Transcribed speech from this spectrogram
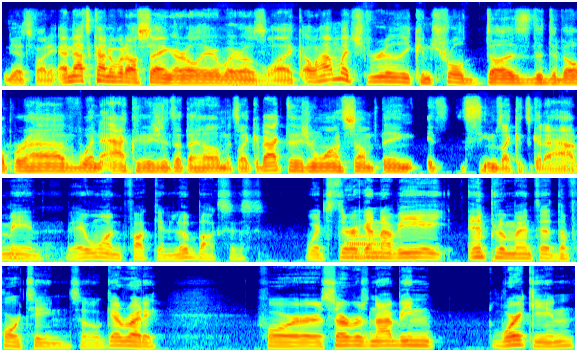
yeah, it's funny, and that's kind of what I was saying earlier, where I was like, oh, how much really control does the developer have when Activision's at the helm? It's like if Activision wants something, it seems like it's gonna happen. I mean they want fucking loot boxes, which they're Uh, gonna be implemented the 14. So get ready for servers not being working,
